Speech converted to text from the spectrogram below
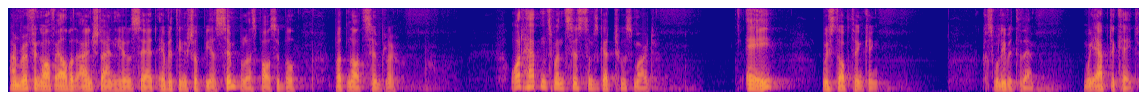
I'm riffing off Albert Einstein here, who said everything should be as simple as possible, but not simpler. What happens when systems get too smart? A, we stop thinking, because we leave it to them. We abdicate.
